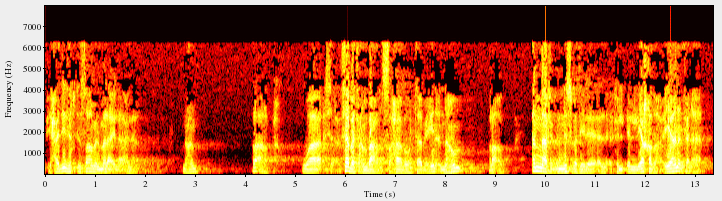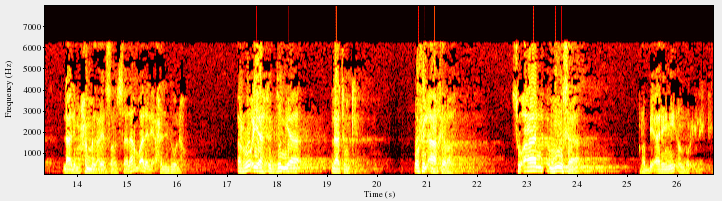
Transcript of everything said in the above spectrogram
في حديث اختصام الملأ الأعلى. نعم. رأى ربه. وثبت عن بعض الصحابة والتابعين أنهم رأوا. أما في بالنسبة في اليقظة عيانا فلا. لا لمحمد عليه الصلاة والسلام ولا لأحد دونه. الرؤية في الدنيا لا تمكن. وفي الآخرة. سؤال موسى رب أرني أنظر إليك.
